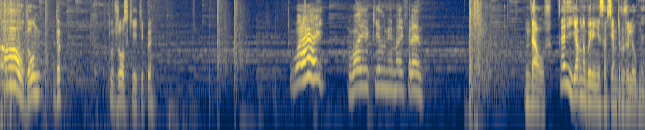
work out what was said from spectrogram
Ау, да он... Да... Тут жесткие типы. Why? Why you kill me, my friend? Да уж, они явно были не совсем дружелюбны.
